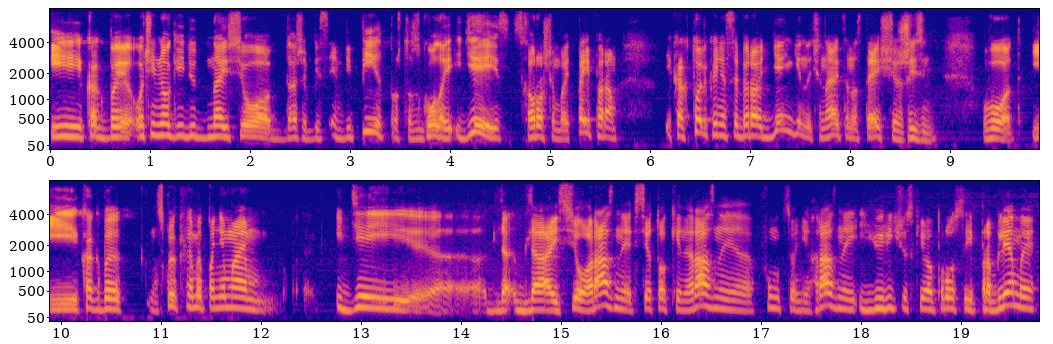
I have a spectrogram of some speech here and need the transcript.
И как бы очень многие идут на ICO даже без MVP, просто с голой идеей, с хорошим white paper, и как только они собирают деньги, начинается настоящая жизнь. Вот. И как бы, насколько мы понимаем, идеи э, для, для ICO разные, все токены разные, функции у них разные, и юридические вопросы, и проблемы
